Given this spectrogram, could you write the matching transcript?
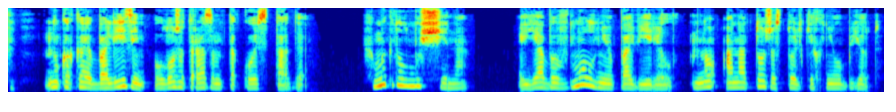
«Ну, какая болезнь уложит разом такое стадо?» — хмыкнул мужчина. «Я бы в молнию поверил, но она тоже стольких не убьет.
